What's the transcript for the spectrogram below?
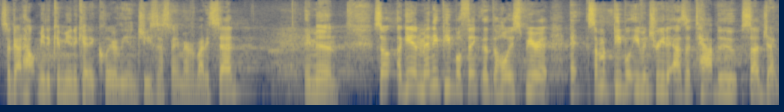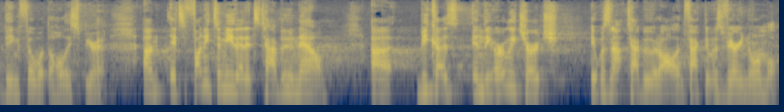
So, God, help me to communicate it clearly in Jesus' name. Everybody said, Amen. So, again, many people think that the Holy Spirit, eh, some people even treat it as a taboo subject, being filled with the Holy Spirit. Um, it's funny to me that it's taboo now uh, because in the early church, it was not taboo at all. In fact, it was very normal.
